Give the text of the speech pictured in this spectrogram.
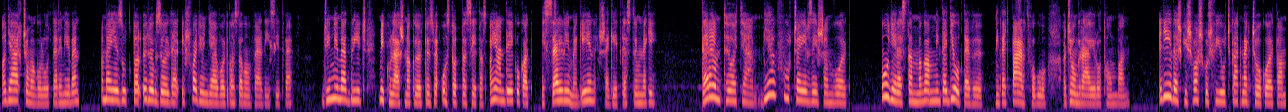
a gyár csomagoló termében, amely ezúttal örökzölddel és fagyöngyel volt gazdagon feldíszítve. Jimmy McBridge Mikulásnak öltözve osztotta szét az ajándékokat, és Sally meg én segítkeztünk neki. Teremtő atyám, milyen furcsa érzésem volt. Úgy éreztem magam, mint egy jótevő, mint egy pártfogó a John Grier otthonban. Egy édes kis vaskos fiúcskát megcsókoltam,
